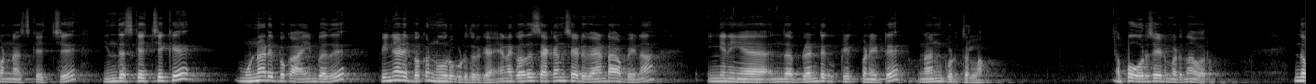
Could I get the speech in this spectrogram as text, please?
பண்ண ஸ்கெட்சு இந்த ஸ்கெட்சுக்கு முன்னாடி பக்கம் ஐம்பது பின்னாடி பக்கம் நூறு கொடுத்துருக்கேன். எனக்கு வந்து செகண்ட் சைடு வேண்டாம் அப்படின்னா இங்கே நீங்கள் இந்த பிளண்டுக்கு கிளிக் பண்ணிவிட்டு நன் கொடுத்துடலாம். அப்போது ஒரு சைடு மட்டும்தான் வரும். இந்த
